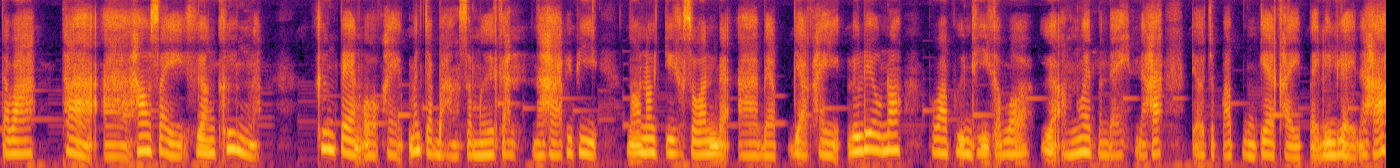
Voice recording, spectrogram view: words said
แต่ว่าถ้าอ่าเฮาใส่เครื่องครึ่งนะครึ่งแป้งออกให้มันจะบางเสมอกันนะคะพี่ๆน้องน้องกิ๊กสอนแบบอ่าแบบอยากให้เร็วๆเนาะเพราะว่าพื้นที่กับว่าเอื้ออำนวยปันใดนะคะ เดี๋ยวจะปรับปรุงแก้ไขไปเรื่อยๆนะคะ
